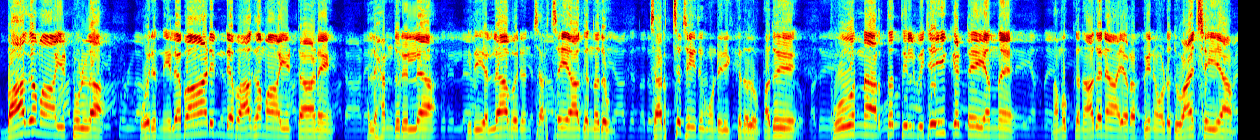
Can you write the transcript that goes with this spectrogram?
ഭാഗമായിട്ടുള്ള ഒരു നിലപാടിന്റെ ഭാഗമായിട്ടാണ്. അലഹമില്ല ഇത് എല്ലാവരും ചർച്ചയാകുന്നതും ചർച്ച ചെയ്തുകൊണ്ടിരിക്കുന്നതും. അത് പൂർണ അർത്ഥത്തിൽ വിജയിക്കട്ടെ എന്ന് നമുക്ക് നാഥനായ റബ്ബിനോട് ദുആ ചെയ്യാം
